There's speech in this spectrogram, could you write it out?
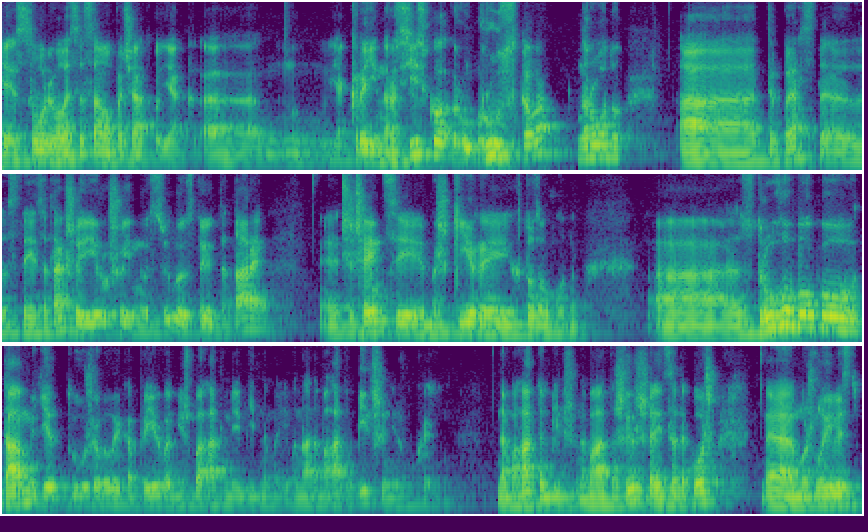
е, створювалася з самого початку як, е, ну, як країна російського ру- русского народу. А тепер стається так, що її рушійною силою стають татари, е, чеченці, башкіри, хто завгодно. З другого боку, там є дуже велика прірва між багатими і бідними, і вона набагато більше, ніж в Україні. Набагато більше, набагато ширше, і це також е, можливість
